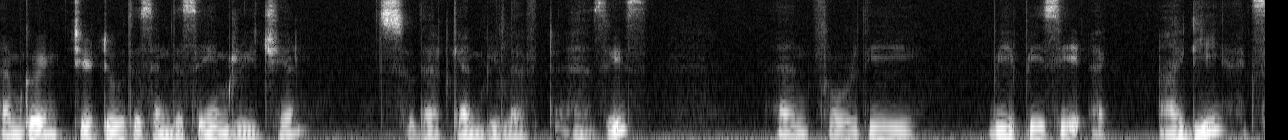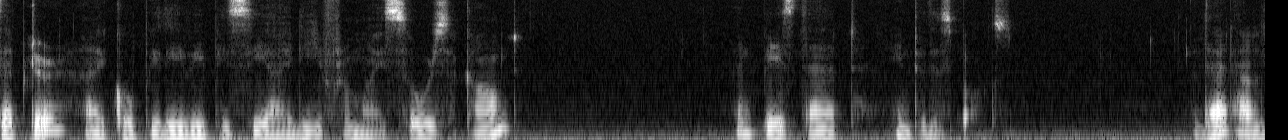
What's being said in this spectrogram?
I'm going to do this in the same region so that can be left as is and for the VPC ID acceptor I copy the VPC ID from my source account and paste that into this box. That I'll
